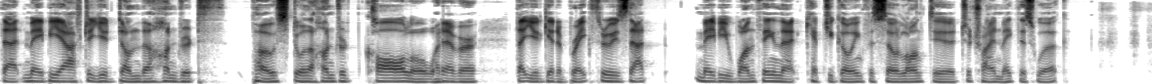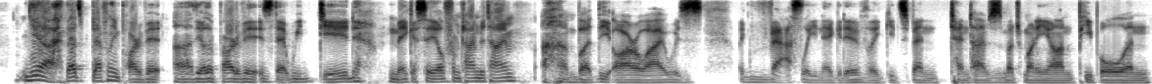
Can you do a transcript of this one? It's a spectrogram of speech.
That maybe after you'd done the hundredth post or the hundredth call or whatever, that you'd get a breakthrough? Is that maybe one thing that kept you going for so long to to try and make this work? Yeah, that's definitely part of it. Uh, the other part of it is that we did make a sale from time to time, uh, but the ROI was like vastly negative. Like you'd spend 10 times as much money on people and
